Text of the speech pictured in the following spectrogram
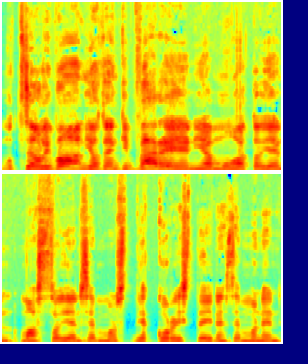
mutta se oli vaan jotenkin väreen ja muotojen, massojen semmoista ja koristeiden semmoinen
